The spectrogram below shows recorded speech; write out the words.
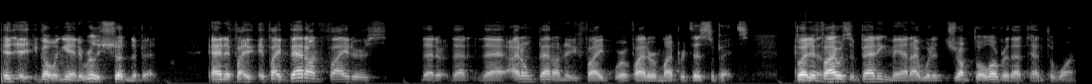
it, it, going in. It really shouldn't have been. And if I if I bet on fighters that are, that that I don't bet on any fight where a fighter of mine participates. But if I was a betting man, I would have jumped all over that ten to one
